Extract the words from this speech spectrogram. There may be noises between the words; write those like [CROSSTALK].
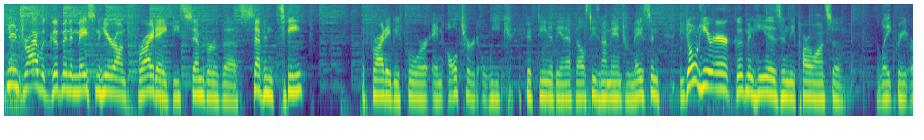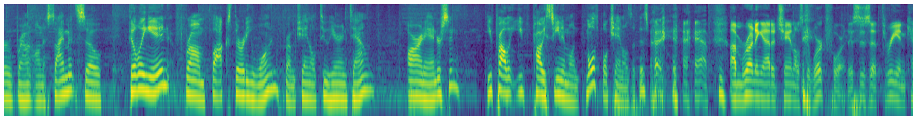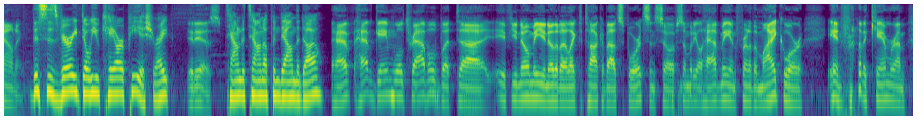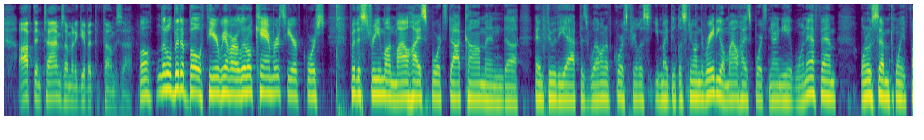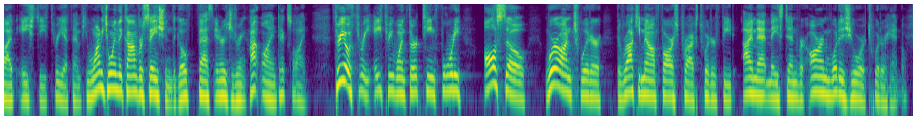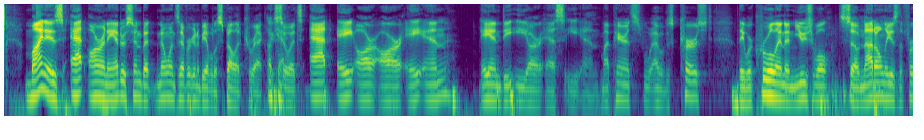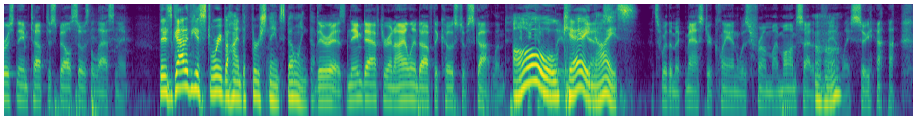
Afternoon Drive with Goodman and Mason here on Friday, December the 17th, the Friday before an altered week 15 of the NFL season. I'm Andrew Mason. You don't hear Eric Goodman, he is in the parlance of the late great Irv Brown on assignment. So, filling in from Fox 31 from Channel 2 here in town, Arran Andersen. You've probably you've probably seen him on multiple channels at this point. [LAUGHS] I have. I'm running out of channels to work for. This is a three and counting. This is very WKRP ish, right? It is town to town, up and down the dial. Have have game will travel, but uh, if you know me, you know that I like to talk about sports, and so if somebody will have me in front of the mic or in [LAUGHS] front of the camera, I'm oftentimes I'm going to give it the thumbs up. Well, a little bit of both here. We have our little cameras here, of course, for the stream on milehighsports.com and uh, and through the app as well. And of course, if you're listening, you might be listening on the radio, Mile High Sports 98.1 FM, 107.5 HD3 FM. If you want to join the conversation, the Go Fast Energy Drink hotline, text line 303 831 1340. Also, we're on Twitter, the Rocky Mountain Forest Products Twitter feed. I'm at Mace Denver. Arran, what is your Twitter handle? Mine is at Arran Andersen, but no one's ever going to be able to spell it correctly. Okay. So it's at A R R A N A N D E R S E N. My parents, I was cursed. They were cruel and unusual. So not only is the first name tough to spell, so is the last name. There's got to be a story behind the first name spelling, though. There is. Named after an island off the coast of Scotland. Oh, can believe it. okay, Yes. nice. That's where the McMaster clan was from, my mom's side of the Uh-huh. family. So [LAUGHS] yeah,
